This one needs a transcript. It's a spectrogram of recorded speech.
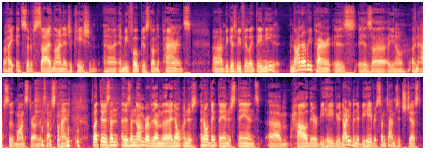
right? It's sort of sideline education, uh, and we focused on the parents uh, because we feel like they need it. Not every parent is is uh, you know an absolute monster on the touchline, but there's a there's a number of them that I don't under, I don't think they understand um, how their behavior, not even their behavior. Sometimes it's just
